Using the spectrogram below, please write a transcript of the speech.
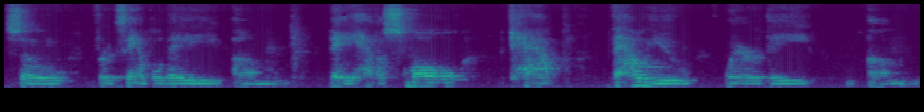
So, for example, they um, they have a small cap value where the um,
